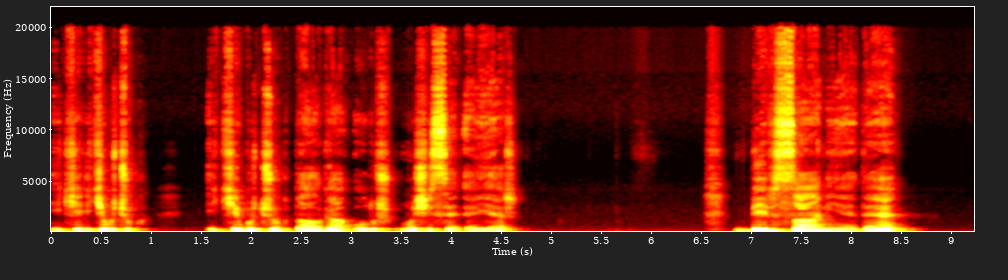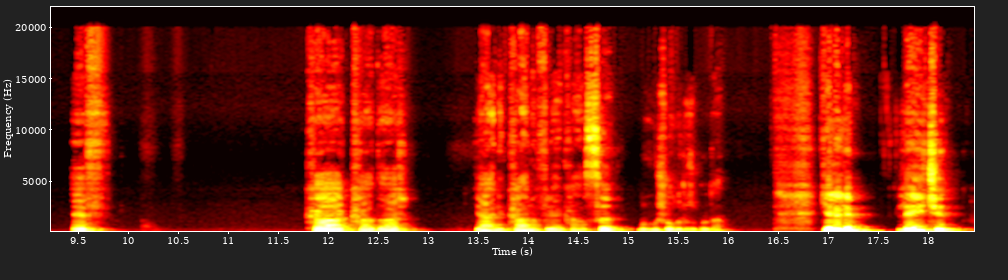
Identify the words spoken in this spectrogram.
2, 2,5. 2,5 dalga oluşmuş ise eğer 1 saniyede f k kadar yani k'nın frekansı bulmuş oluruz buradan. Gelelim L için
